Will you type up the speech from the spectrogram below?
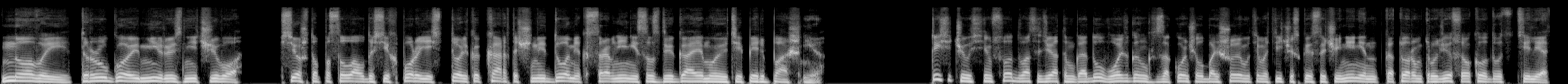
новый, другой мир из ничего. Все, что посылал до сих пор, есть только карточный домик в сравнении со сдвигаемую теперь башню». В 1829 году Вольфганг закончил большое математическое сочинение, над которым трудился около 20 лет.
